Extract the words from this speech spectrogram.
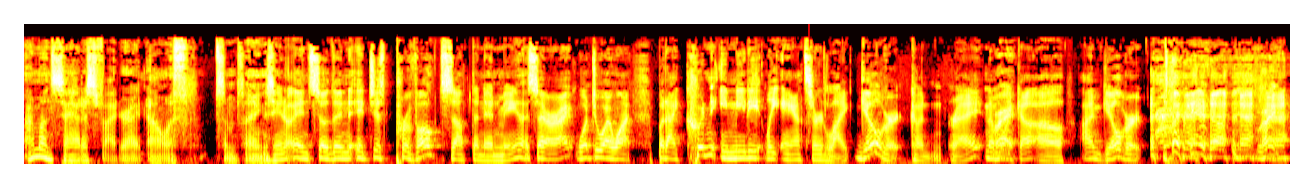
I'm unsatisfied right now with some things, you know, and so then it just provoked something in me. I said, all right, what do I want? But I couldn't immediately answer like Gilbert couldn't, right? And I'm right. like, uh oh, I'm Gilbert. right.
